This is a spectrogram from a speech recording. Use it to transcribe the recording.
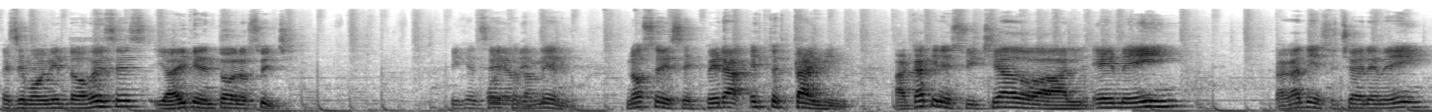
ese movimiento dos veces y ahí tienen todos los switch. Fíjense esto también. No se desespera. Esto es timing. Acá tiene switchado al MI. Acá tiene switchado al MI.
